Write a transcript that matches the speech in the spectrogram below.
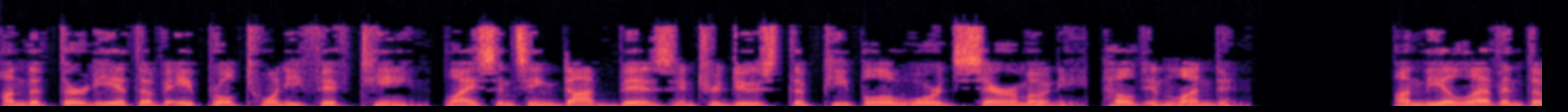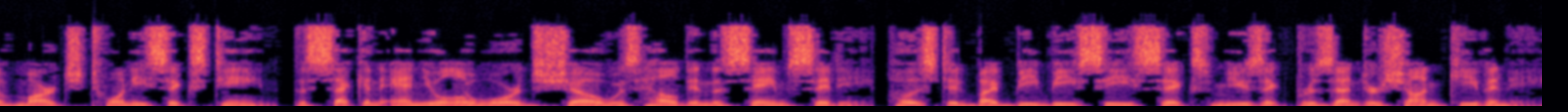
on 30 April 2015, Licensing.biz introduced the People Awards ceremony, held in London. On the 11th of March 2016, the second annual awards show was held in the same city, hosted by BBC Six music presenter Sean Keaveney.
